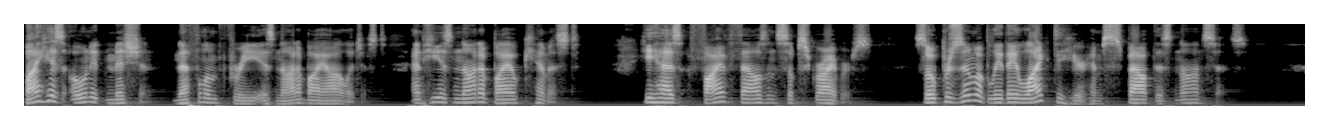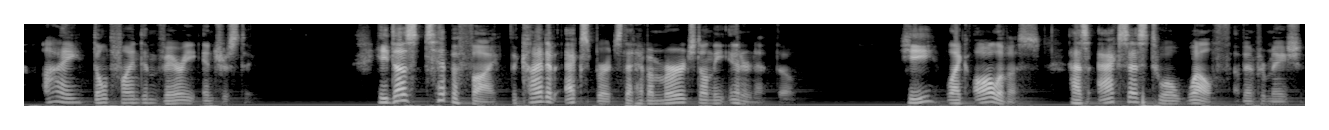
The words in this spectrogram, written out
By his own admission, Nephilim Free is not a biologist, and he is not a biochemist. He has 5,000 subscribers, so presumably they like to hear him spout this nonsense. I don't find him very interesting. He does typify the kind of experts that have emerged on the internet, though. He, like all of us, has access to a wealth of information.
